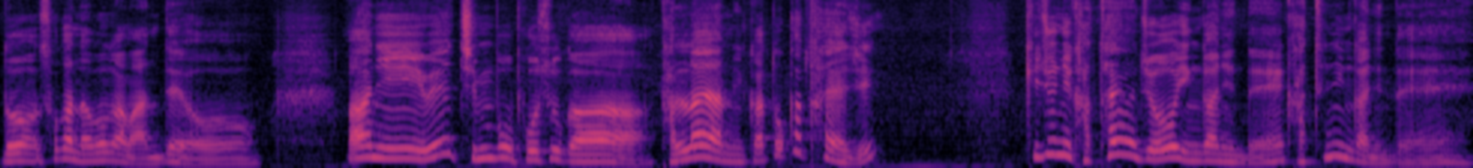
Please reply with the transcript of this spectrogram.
너 속아 넘어가면 안 돼요. 아니 왜 진보 보수가 달라야 합니까? 똑같아야지. 기준이 같아야죠. 인간인데 같은 인간인데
